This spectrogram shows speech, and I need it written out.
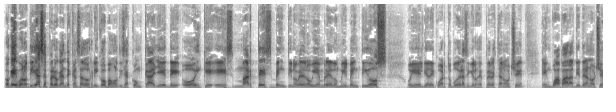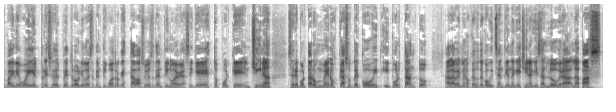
Ok, buenos días, espero que hayan descansado rico. Vamos a noticias con calle de hoy, que es martes 29 de noviembre de 2022. Hoy es el día de cuarto poder, así que los espero esta noche en Guapa a las 10 de la noche. By the way, el precio del petróleo de 74 que estaba subió a 79. Así que esto porque en China se reportaron menos casos de COVID y por tanto, al haber menos casos de COVID, se entiende que China quizás logra la paz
